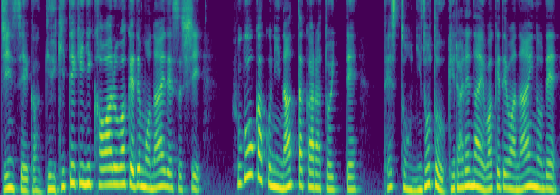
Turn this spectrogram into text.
人生が劇的に変わるわけでもないですし不合格になったからといってテストを二度と受けられないわけではないので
